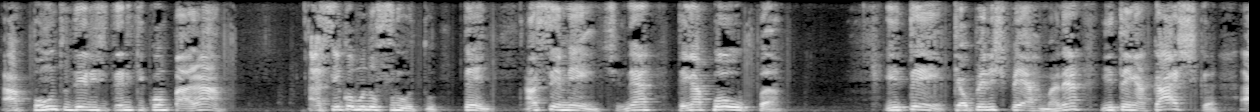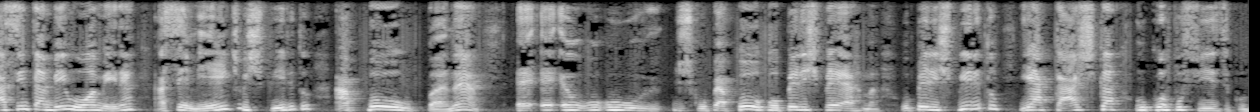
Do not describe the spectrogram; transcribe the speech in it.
a ponto deles terem que comparar, assim como no fruto tem a semente, né? Tem a polpa, e tem, que é o perisperma, né? E tem a casca, assim também o homem, né? A semente, o espírito, a polpa, né? É, é, é, o, o, desculpa, a polpa, o perisperma, o perispírito e a casca, o corpo físico.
